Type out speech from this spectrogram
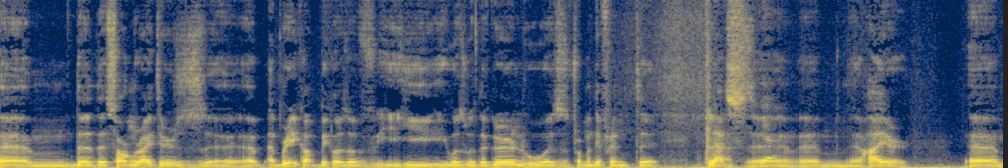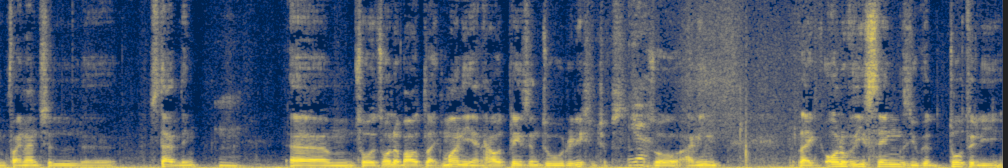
um, the the songwriters uh, a, a breakup because of he, he he was with a girl who was from a different uh, class, uh, Yeah. um, uh, higher um, financial standing. Um, so it's all about like money and how it plays into relationships. Yeah. So I mean, like all of these things you could totally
